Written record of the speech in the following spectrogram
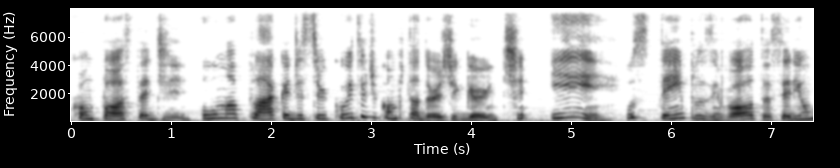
composta de uma placa de circuito de computador gigante e os templos em volta seriam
